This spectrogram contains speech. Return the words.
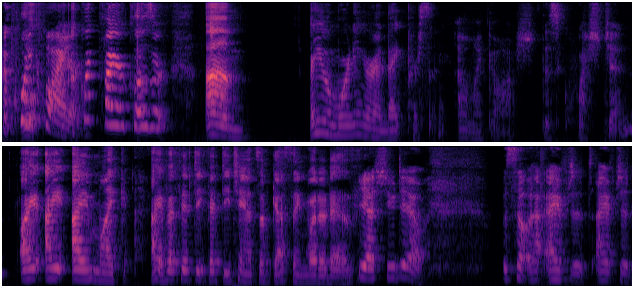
a quick fire A quick fire closer. Um, are you a morning or a night person? oh my gosh this question I, I, I'm like, I have a 50 50 chance of guessing what it is. Yes, you do. So I have to. I have to.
